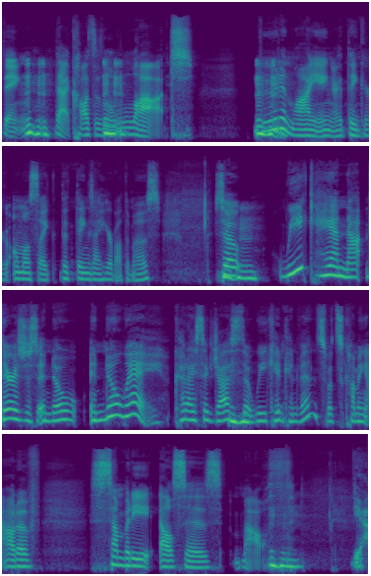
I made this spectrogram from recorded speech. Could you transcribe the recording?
thing Mhm. that causes a lot Mhm. food and lying i think are almost like the things i hear about the most so Mhm. We cannot there is just in no in no way could i suggest Mhm. that we can convince what's coming out of somebody else's mouth Mhm. Yeah.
